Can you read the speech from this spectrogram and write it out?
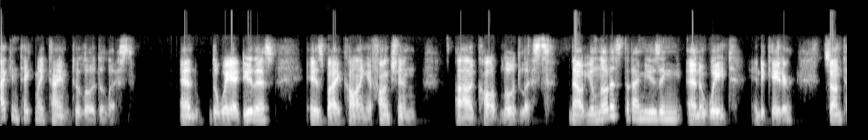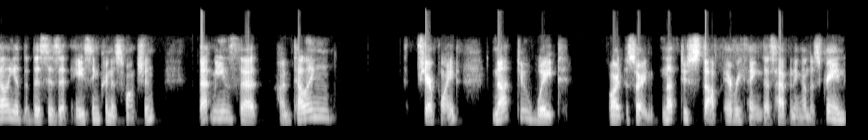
I can take my time to load the list. And the way I do this is by calling a function uh, called load list. Now you'll notice that I'm using an await indicator. So I'm telling it that this is an asynchronous function. That means that I'm telling SharePoint not to wait or sorry, not to stop everything that's happening on the screen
